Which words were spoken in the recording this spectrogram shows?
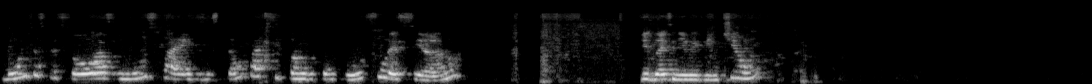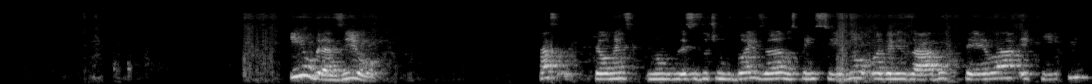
muitas pessoas em muitos países estão participando do concurso esse ano, de 2021. E o Brasil pelo menos nesses últimos dois anos, tem sido organizado pela equipe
